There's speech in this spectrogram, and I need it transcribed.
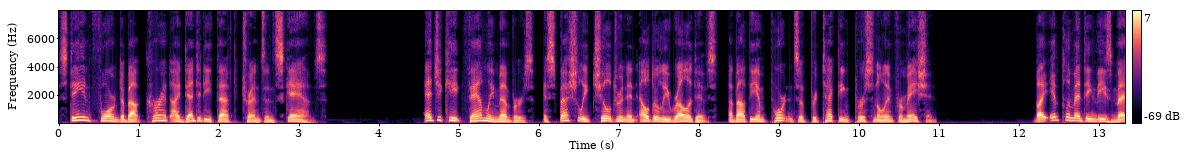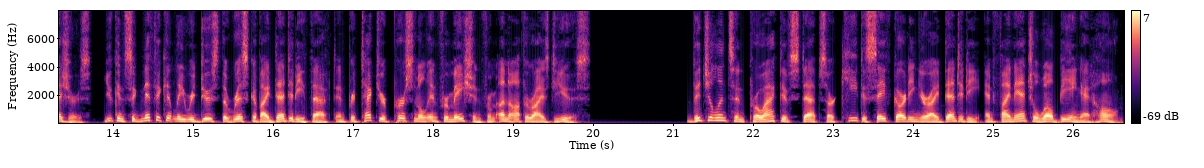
Stay informed about current identity theft trends and scams. Educate family members, especially children and elderly relatives, about the importance of protecting personal information. By implementing these measures, you can significantly reduce the risk of identity theft and protect your personal information from unauthorized use. Vigilance and proactive steps are key to safeguarding your identity and financial well-being at home.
